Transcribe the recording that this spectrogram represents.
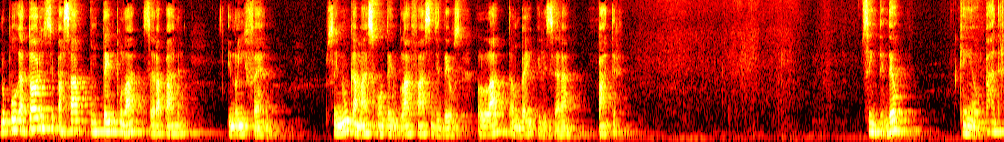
No purgatório, se passar um tempo lá, será padre. E no inferno, sem nunca mais contemplar a face de Deus, lá também ele será padre. Você entendeu? Quem é o Padre?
